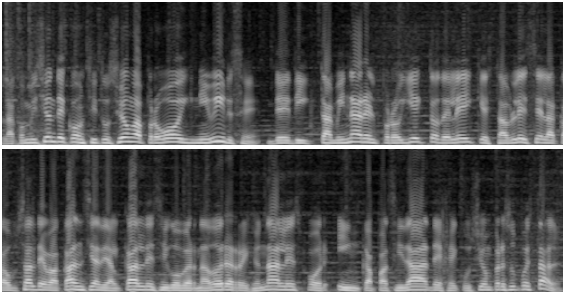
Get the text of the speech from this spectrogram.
la Comisión de Constitución aprobó inhibirse de dictaminar el proyecto de ley que establece la causal de vacancia de alcaldes y gobernadores regionales por incapacidad de ejecución presupuestal.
